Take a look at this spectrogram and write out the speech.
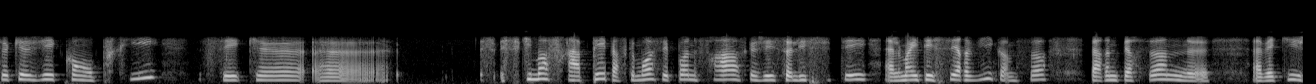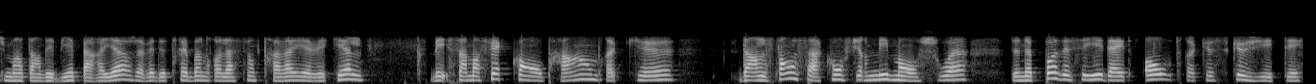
ce que j'ai compris, c'est que euh, ce qui m'a frappé, parce que moi, c'est pas une phrase que j'ai sollicitée, elle m'a été servie comme ça par une personne avec qui je m'entendais bien par ailleurs. J'avais de très bonnes relations de travail avec elle. Mais ça m'a fait comprendre que, dans le fond, ça a confirmé mon choix de ne pas essayer d'être autre que ce que j'étais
